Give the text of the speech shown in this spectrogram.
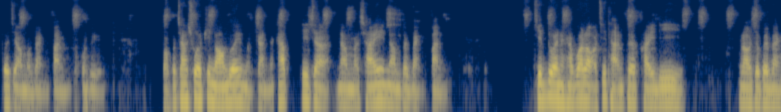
เพื่อจะเอามาแบ่งปันกับคนอื่นขอพระเจ้าช่วยพี่น้องด้วยเหมือนกันนะครับ ที่จะนำมาใช้นำไปแบ่งปัน คิดด้วยนะครับว่าเราอธิษฐานเพื่อใครดี เราจะไปแบ่ง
